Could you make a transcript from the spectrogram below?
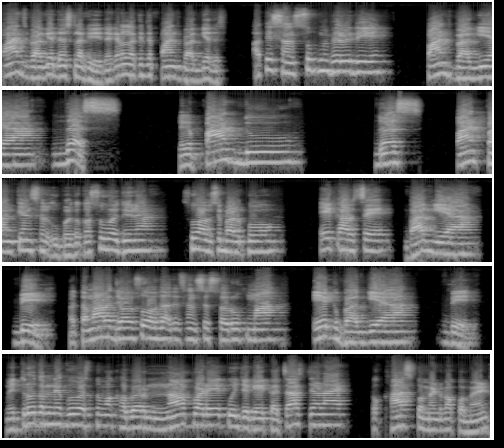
પાંચ ભાગ્યા દસ લખી દીધા. કેટલા લખી દીધા? પાંચ ભાગ્યા દસ. આથી સંસ્કૃતમાં ફેરવી દઈએ. પાંચ ભાગ્યા દસ. એટલે પાંચ દુ, દસ, પાંચ પાંચ કેન્સલ ઉપર. તો કશું વધ્યું ના? શું આવશે બાળકો? એક આવશે ભાગ્યા બે. તમારો જવાબ શું આવશે? અતિસંસ્કૃત સ્વરૂપમાં એક ભાગ્યા બે. મિત્રો, તમને કોઈ વસ્તુમાં ખબર ન પડે, કોઈ જગ્યાએ કચાસ જણાય, તો ખાસ કોમેન્ટમાં કોમેન્ટ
